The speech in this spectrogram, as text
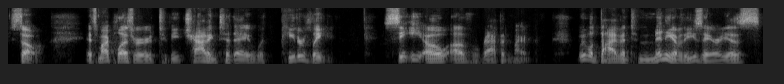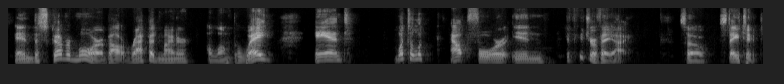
So it's my pleasure to be chatting today with Peter Lee, CEO of RapidMiner. We will dive into many of these areas and discover more about RapidMiner along the way and what to look out for in the future of AI. So stay tuned.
